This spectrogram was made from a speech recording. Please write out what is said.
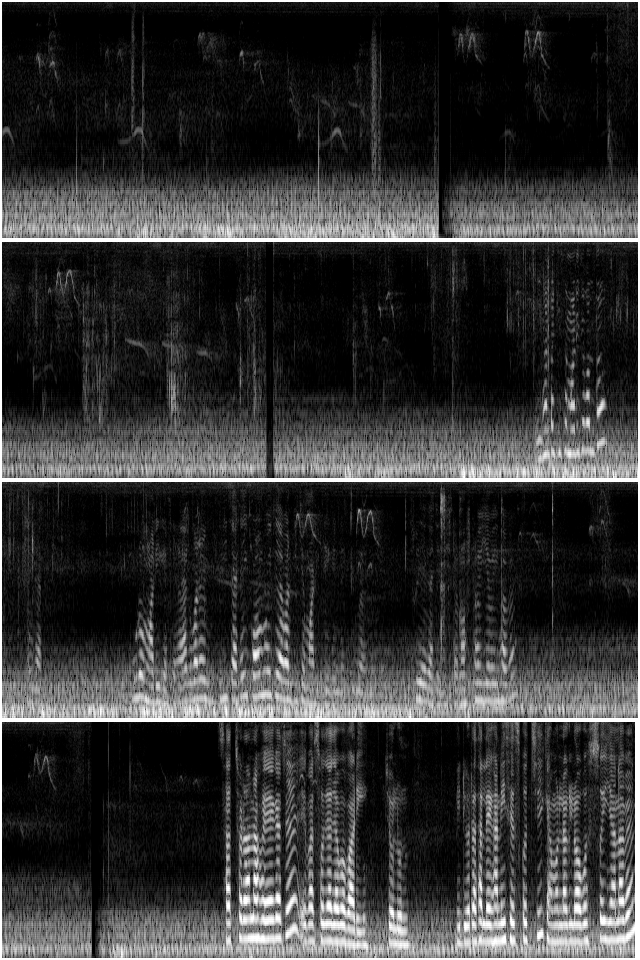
এইখানটা কিসে মারিতে বলতো? এই দেখ, পুরো মারি গেছে। একবারে বীজ একেই কম হয়েছে, আবার বীজে মারিতে গেলে পুরো। শুয়ে গেছে বীজটা নষ্ট হয়ে যাবে এইভাবে। সাত ছড়ানো হয়ে গেছে, এবার সোজা যাব বাড়ি। চলুন, ভিডিওটা তাহলে এখানেই শেষ করছি। কেমন লাগল অবশ্যই জানাবেন।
